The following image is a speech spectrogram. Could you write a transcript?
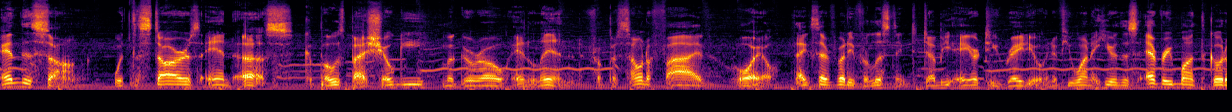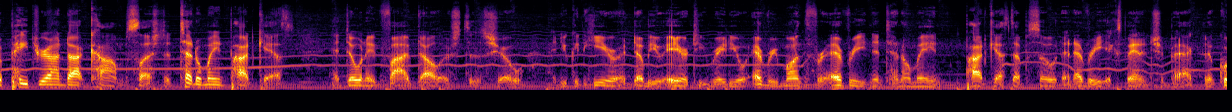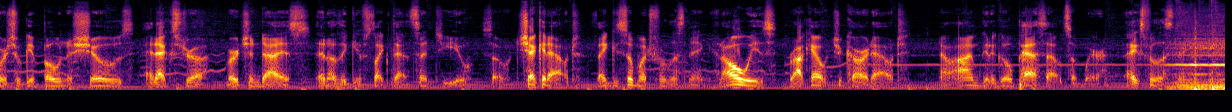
And this song, With the Stars and Us, composed by Shoji, Meguro, and Lyn from Persona 5 Royal. Thanks everybody for listening to WART Radio, and if you want to hear this every month, go to patreon.com slash Nintendo Main Podcast and donate $5 to the show, and you can hear a WART Radio every month for every Nintendo Main podcast episode and every expansion pack. And of course, you'll get bonus shows and extra merchandise and other gifts like that sent to you. So check it out. Thank you so much for listening, and always rock out your card out. Now I'm going to go pass out somewhere. Thanks for listening.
